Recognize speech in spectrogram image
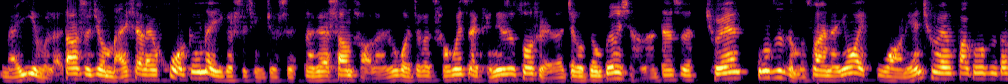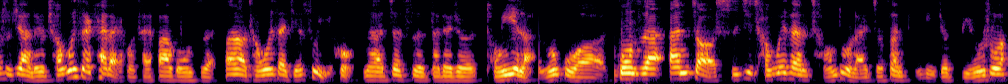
埋义务了。当时就埋下来祸根的一个事情，就是大家商讨了，如果这个常规赛肯定是缩水了，这个不用不用想了。但是球员工资怎么算呢？因为往年球员发工资都是这样的，就常规赛开了以后才发工资，发到常规赛结束以后。那这次大家就同意了，如果工资按照实际常规赛的长度来折算比例，就比如说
